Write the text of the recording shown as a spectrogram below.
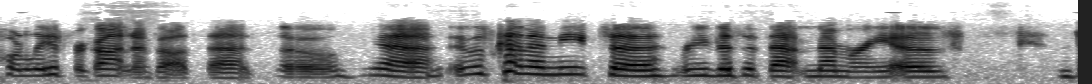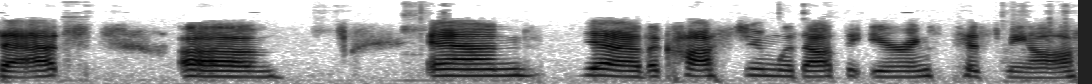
totally had forgotten about that. So yeah, it was kind of neat to revisit that memory of that. Um, and yeah, the costume without the earrings pissed me off.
